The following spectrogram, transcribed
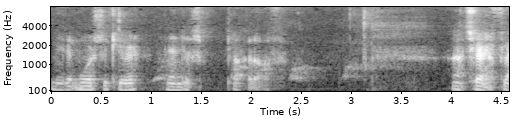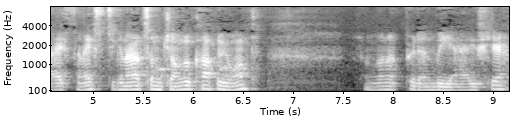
make it more secure, and then just pluck it off. That's your fly finished. You can add some jungle cock if you want. So I'm going to put in wee eyes here.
